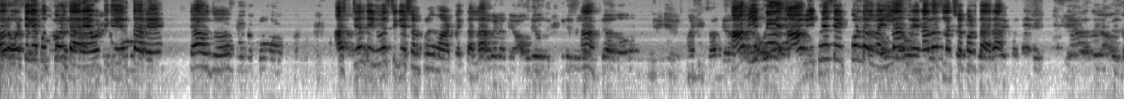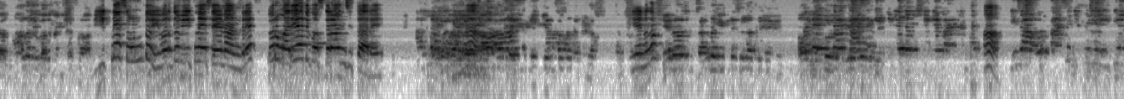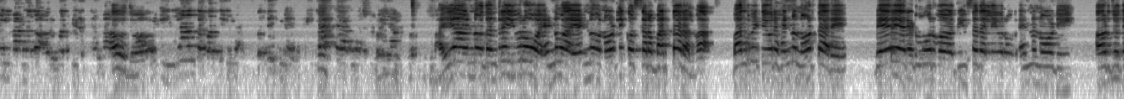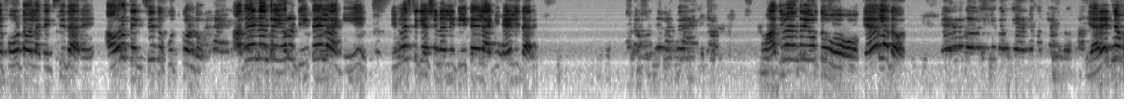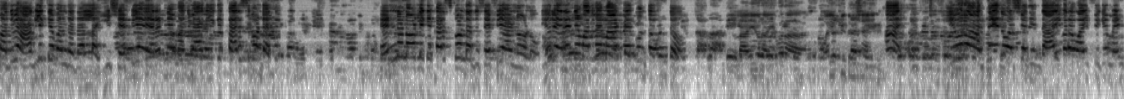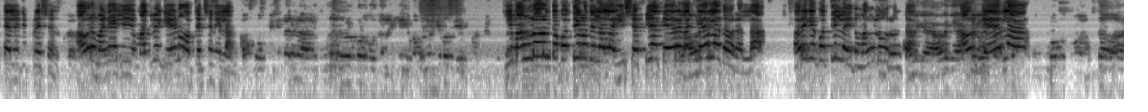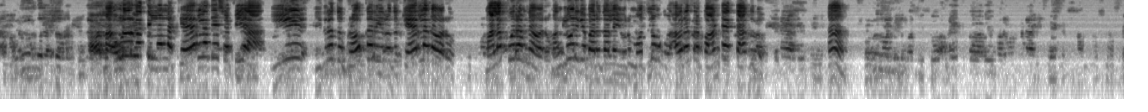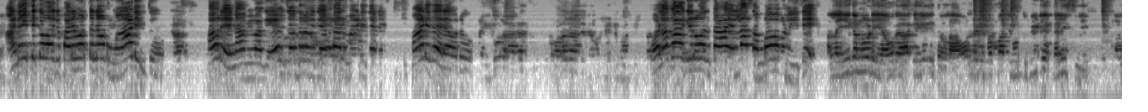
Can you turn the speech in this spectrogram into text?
ಅವ್ರ ಒಟ್ಟಿಗೆ ಕುತ್ಕೊಳ್ತಾರೆ ಒಟ್ಟಿಗೆ ಇರ್ತಾರೆ. ಯಾವುದು? ಅಷ್ಟೆಂತ ಇನ್ವೆಸ್ಟಿಗೇಷನ್ ಪ್ರೂವ್ ಮಾಡ್ಬೇಕಲ್ಲ. ಆ ವೀಕ್ನೆಸ್ ಆ ವೀಕ್ನೆಸ್ ಇಟ್ಕೊಂಡಲ್ವಾ? ಇಲ್ಲ ಅಂದ್ರೆ ನಲವತ್ತು ಲಕ್ಷ ಕೊಡ್ತಾರಾ? ವೀಕ್ನೆಸ್ ಉಂಟು. ಇವರದು ವೀಕ್ನೆಸ್ ಏನಂದ್ರೆ ಇವರು ಮರ್ಯಾದೆಗೋಸ್ಕರ ಅಂಜುತ್ತಾರೆ ಏನು? ಹಾ. ಹೌದು. ಭಯ ಅನ್ನೋದಂದ್ರೆ ಇವರು ಹೆಣ್ಣು ಹೆಣ್ಣು ನೋಡ್ಲಿಕ್ಕೋಸ್ಕರ ಬರ್ತಾರಲ್ವಾ? ಬಂದ್ಬಿಟ್ಟು ಇವರು ಹೆಣ್ಣು ನೋಡ್ತಾರೆ. ಬೇರೆ ಎರಡು ಮೂರು ದಿವ್ಸದಲ್ಲಿ ಇವರು ಹೆಣ್ಣು ನೋಡಿ ಅವ್ರ ಜೊತೆ ಫೋಟೋ ಎಲ್ಲ ತೆಗ್ಸಿದ್ದಾರೆ. ಅವರು ತೆಗ್ಸಿದ್ದು ಕುತ್ಕೊಂಡು. ಅದೇನಂದ್ರೆ ಇವರು ಡೀಟೇಲ್ ಆಗಿ ಇನ್ವೆಸ್ಟಿಗೇಷನ್ ಅಲ್ಲಿ ಡೀಟೇಲ್ ಆಗಿ ಹೇಳಿದ್ದಾರೆ. ಮದ್ವೆ ಅಂದ್ರೆ ಇವ್ರದ್ದು ಕೇರಳದವ್ರು. ಎರಡನೇ ಮದ್ವೆ ಆಗ್ಲಿಕ್ಕೆ ಬಂದದಲ್ಲ ಈ ಶೆಫಿಯಾ ಎರಡನೇ ಮದ್ವೆ ಆಗ್ಲಿಕ್ಕೆ ಕರೆಸ್ಕೊಂಡದ್ದು. ಹೆಣ್ಣು ನೋಡ್ಲಿಕ್ಕೆ ಕರೆಸ್ಕೊಂಡದ್ದು ಸೆಫಿಯಾ ಹಣ್ಣೋಳು ಇವ್ರು ಎರಡನೇ ಮದ್ವೆ ಮಾಡ್ಬೇಕು ಅಂತ ಉಂಟು. ಇವರ ಹದಿನೈದು ವರ್ಷದಿಂದ ಇವರ ವೈಫಿಗೆ ಮೆಂಟಲ್ ಡಿಪ್ರೆಷನ್ ಅವರ ಮನೆಯಲ್ಲಿ ಮದ್ವೆಗೆ ಏನು ಅಬ್ಜೆಕ್ಷನ್ ಇಲ್ಲ. ಈ ಮಂಗಳೂರು ಅಂತ ಗೊತ್ತಿರುದಿಲ್ಲಲ್ಲ ಈ ಶೆಫಿಯಾ ಕೇರಳ ಕೇರಳದವರಲ್ಲ. ಅವರಿಗೆ ಗೊತ್ತಿಲ್ಲ ಇದು ಮಂಗಳೂರು ಅಂತ. ಅವ್ರು ಕೇರಳ ಅಲ್ಲ, ಮಂಗಳೂರು ಅವ್ರಿಗೆ- ಗೊತ್ತಿಲ್ಲಲ್ಲ ಕೇರಳದೇ ಶಫಿಯಾ ಈ ಇದ್ರದ್ದು ಬ್ರೋಕರ್ ಇರೋದು ಕೇರಳದವರು ಮಲಪ್ಪುರಂನವರು ಮಂಗಳೂರಿಗೆ ಬರುದಲ್ಲ ಇವರು ಮೊದ್ಲು ಅವ್ರ ಹತ್ರ ಕಾಂಟ್ಯಾಕ್ಟ್ ಆಗುದು ಹ ಅನೈತಿಕವಾಗಿ ಪರಿವರ್ತನೆ ಅವ್ರು ಮಾಡಿದ್ದು ನಾವಿವಾಗ ಏಳು ಜನರ ಎಫ್ ಐ ಮಾಡಿದ್ದಾರೆ ಮಾಡಿದ್ದಾರೆ ಅವರು. ಒಳಗಾಗಿರುವಂತಹ ಎಲ್ಲಾ ಸಂಭವಗಳು ಇದೆ. ಅಲ್ಲ, ಈಗ ನೋಡಿ, ಅವ್ರು ಹಾಗೆ ಹೇಳಿದ್ರಲ್ಲ ಆಲ್ರೆಡಿ ನಮ್ಮಲ್ಲಿ ಒಂದು ವಿಡಿಯೋ ಕಳಿಸಿ.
